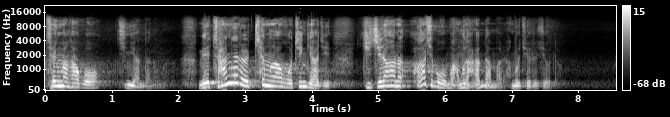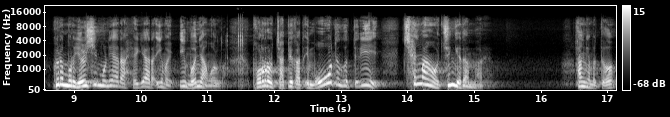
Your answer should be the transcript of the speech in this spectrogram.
책망하고 징계한다는 거예요. 내 자녀를 책망하고 징계하지. 지나가는 아가씨 보고 뭐 아무도 안 한단 말이야. 아무리 죄를 지어도. 그러므로 열심히 해라, 회개하라. 이게, 뭐, 뭐냐, 모르고. 포로로 잡혀갔다. 이 모든 것들이 책망하고 징계단 말이에요. 한 개만 더.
